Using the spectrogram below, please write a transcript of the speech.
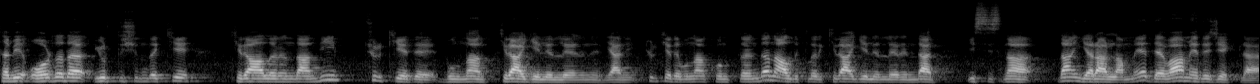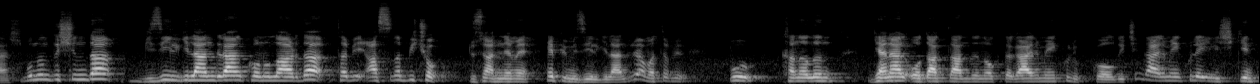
tabii orada da yurt dışındaki kiralarından değil, Türkiye'de bulunan kira gelirlerinin yani Türkiye'de bulunan konutlarından aldıkları kira gelirlerinden istisnadan yararlanmaya devam edecekler. Bunun dışında bizi ilgilendiren konularda tabii aslında birçok düzenleme hepimizi ilgilendiriyor ama tabii bu kanalın genel odaklandığı nokta gayrimenkul hukuku olduğu için gayrimenkule ilişkin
